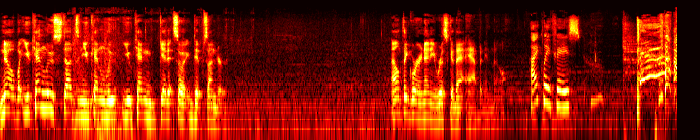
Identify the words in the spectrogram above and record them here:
No, but you can lose studs and you can loot. You can get it so it dips under. I don't think we're in any risk of that happening, though. Hi, Clayface.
